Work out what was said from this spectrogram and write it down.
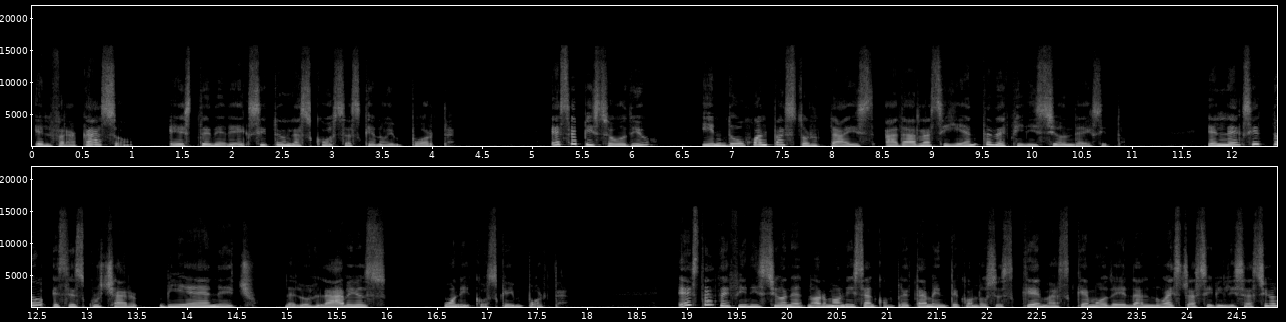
El fracaso es tener éxito en las cosas que no importan. Ese episodio indujo al pastor Tais a dar la siguiente definición de éxito. El éxito es escuchar bien hecho de los labios únicos que importan. Estas definiciones no armonizan completamente con los esquemas que modelan nuestra civilización.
